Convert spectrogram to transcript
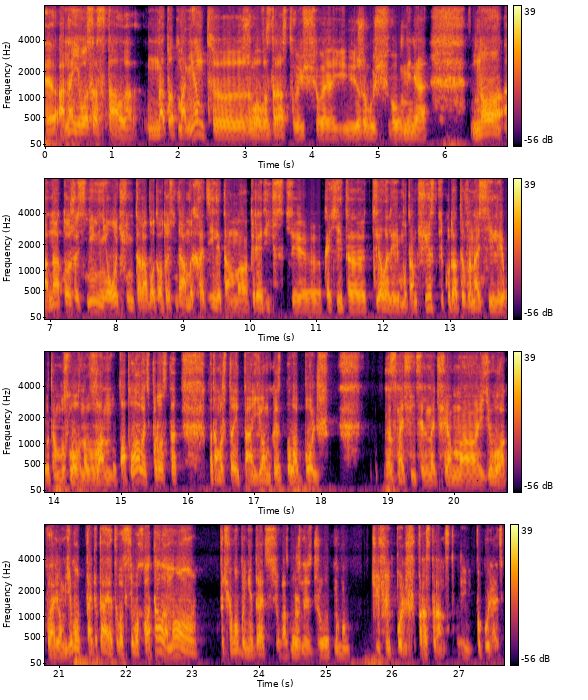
Э, она его застала на тот момент, э, живого, здравствующего и живущего у меня, но она тоже с ним не очень-то работала. То есть, да, мы ходили там э, периодически, какие-то делали ему там чистки, куда-то выносили его там условно в ванну поплавать просто, потому что та емкость была больше значительно, чем его аквариум. Ему тогда этого всего хватало, но почему бы не дать возможность животному чуть-чуть больше пространства и погулять.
